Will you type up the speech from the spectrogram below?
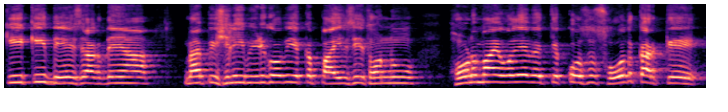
ਕੀ ਕੀ ਦੇ ਸਕਦੇ ਆ। ਮੈਂ ਪਿਛਲੀ ਵੀਡੀਓ ਵੀ ਇੱਕ ਪਾਈ ਸੀ ਤੁਹਾਨੂੰ। ਹੁਣ ਮੈਂ ਉਹਦੇ ਵਿੱਚ ਕੁਝ ਸੋਧ ਕਰਕੇ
